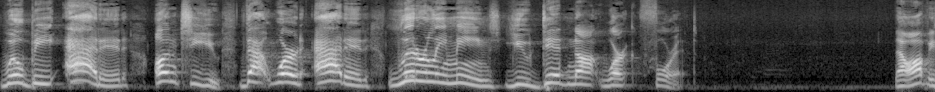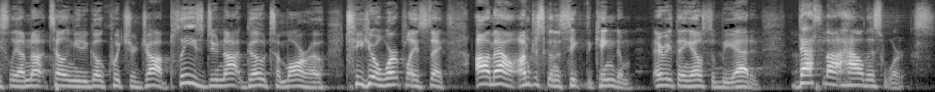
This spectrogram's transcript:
will be added unto you. That word added literally means you did not work for it. Now, obviously, I'm not telling you to go quit your job. Please do not go tomorrow to your workplace and say, I'm out. I'm just going to seek the kingdom. Everything else will be added. That's not how this works.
